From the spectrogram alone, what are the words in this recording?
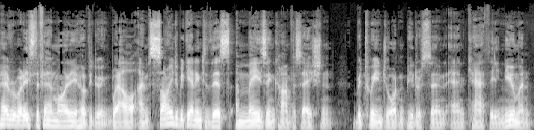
Hey everybody, Stefan Molyneux. Hope you're doing well. I'm sorry to be getting to this amazing conversation between Jordan Peterson and Cathy Newman,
